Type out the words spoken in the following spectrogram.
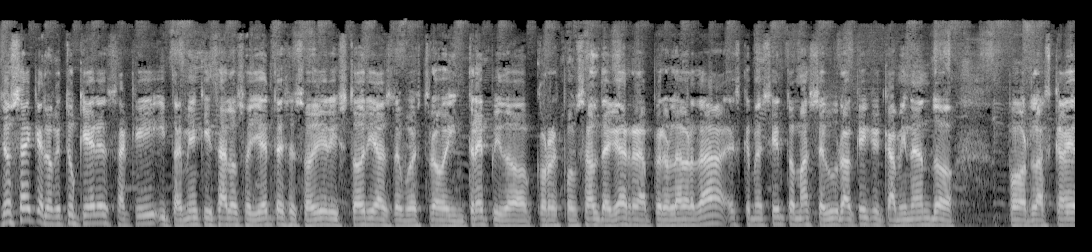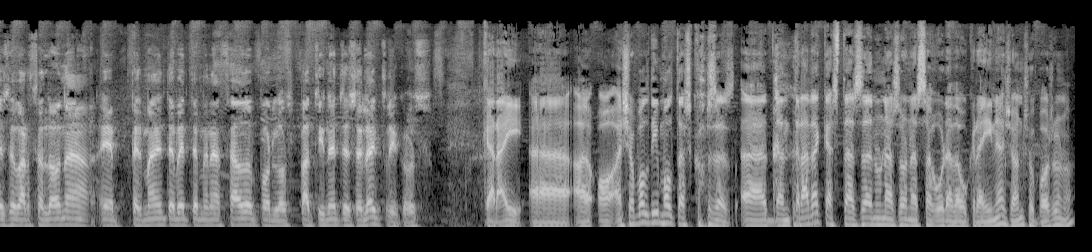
yo sé que lo que tú quieres aquí y también quizá los oyentes es oír historias de vuestro intrépido corresponsal de guerra, pero la verdad es que me siento más seguro aquí que caminando por las calles de Barcelona eh, permanentemente amenazado por los patinetes eléctricos. Carai, uh, uh, això vol dir moltes coses. Uh, D'entrada, que estàs en una zona segura d'Ucraïna, John, suposo, no?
